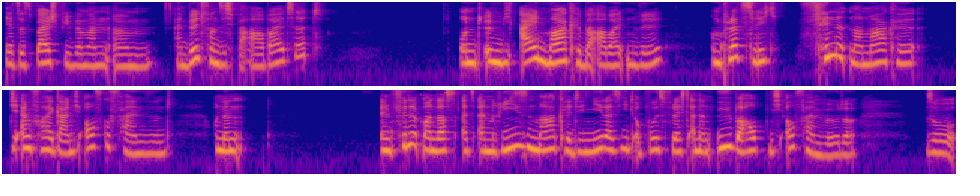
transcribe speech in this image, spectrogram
jetzt als Beispiel, wenn man ähm, ein Bild von sich bearbeitet und irgendwie ein Makel bearbeiten will und plötzlich findet man Makel, die einem vorher gar nicht aufgefallen sind. Und dann empfindet man das als einen Riesenmakel, den jeder sieht, obwohl es vielleicht anderen überhaupt nicht auffallen würde. So,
